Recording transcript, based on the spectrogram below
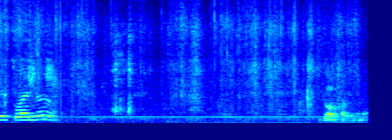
যে কইলো জল খাবে না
